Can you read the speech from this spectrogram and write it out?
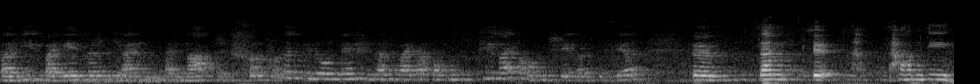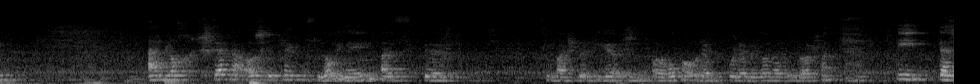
weil die, bei denen plötzlich ein, ein Markt mit 500 Millionen Menschen ganz weiter offen, viel weiter offen steht als bisher. Äh, dann äh, haben die ein noch stärker ausgeprägtes Lobbying als äh, zum Beispiel hier in Europa oder, oder besonders in Deutschland. Die, das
